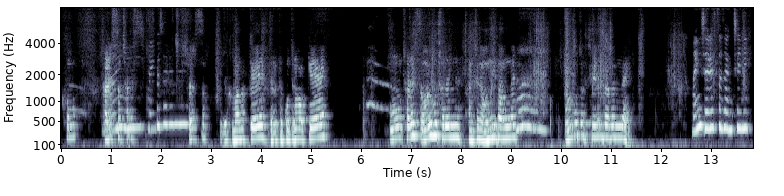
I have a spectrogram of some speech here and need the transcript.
그만. 잘했어 아이고, 잘했어. 아이고 잘했네. 잘했어. 이제 그만할게. 데려 데리고 들어갈게. 어 잘했어. 어이구 잘했네. 당신이 언니답네. 어이구 저 제일 잘했네. 아이 잘했어 장첸이.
